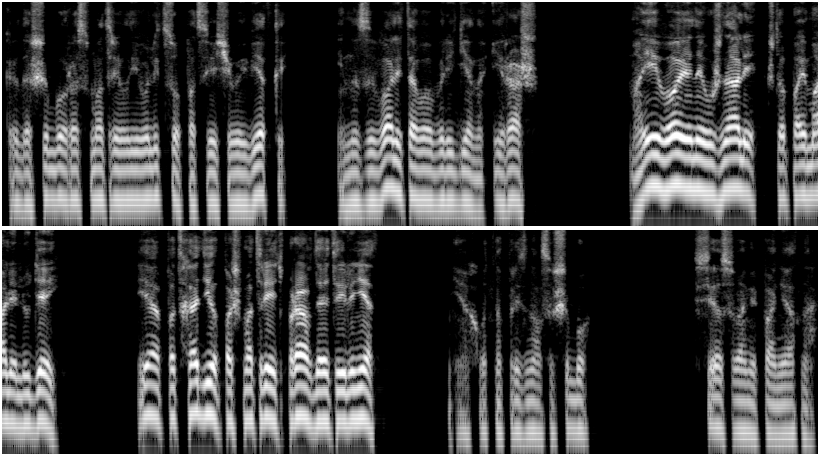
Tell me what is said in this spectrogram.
когда Шибо рассматривал его лицо, подсвечивая веткой, и называли того аборигена Ираш. «Мои воины узнали, что поймали людей. Я подходил посмотреть, правда это или нет», — неохотно признался Шибо. «Все с вами понятно».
